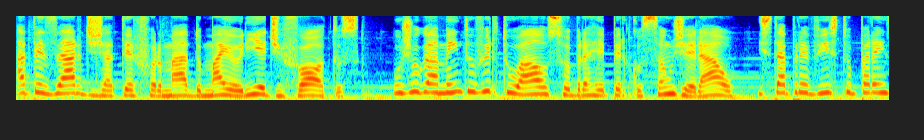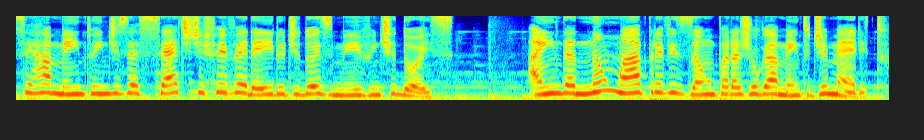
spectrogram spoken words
Apesar de já ter formado maioria de votos, o julgamento virtual sobre a repercussão geral está previsto para encerramento em 17 de fevereiro de 2022. Ainda não há previsão para julgamento de mérito.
